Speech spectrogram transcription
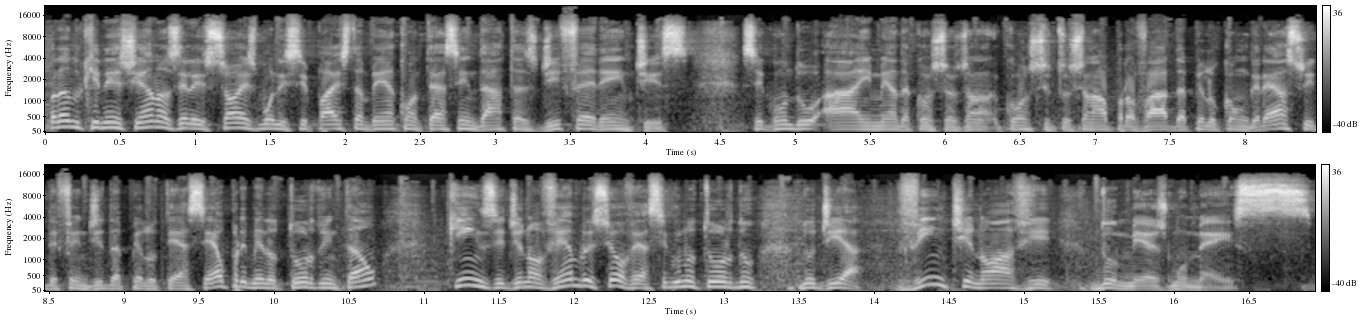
Lembrando que neste ano as eleições municipais também acontecem em datas diferentes. Segundo a emenda constitucional aprovada pelo Congresso e defendida pelo TSE, o primeiro turno, então, 15 de novembro, e se houver segundo turno, no dia 29 do mesmo mês.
